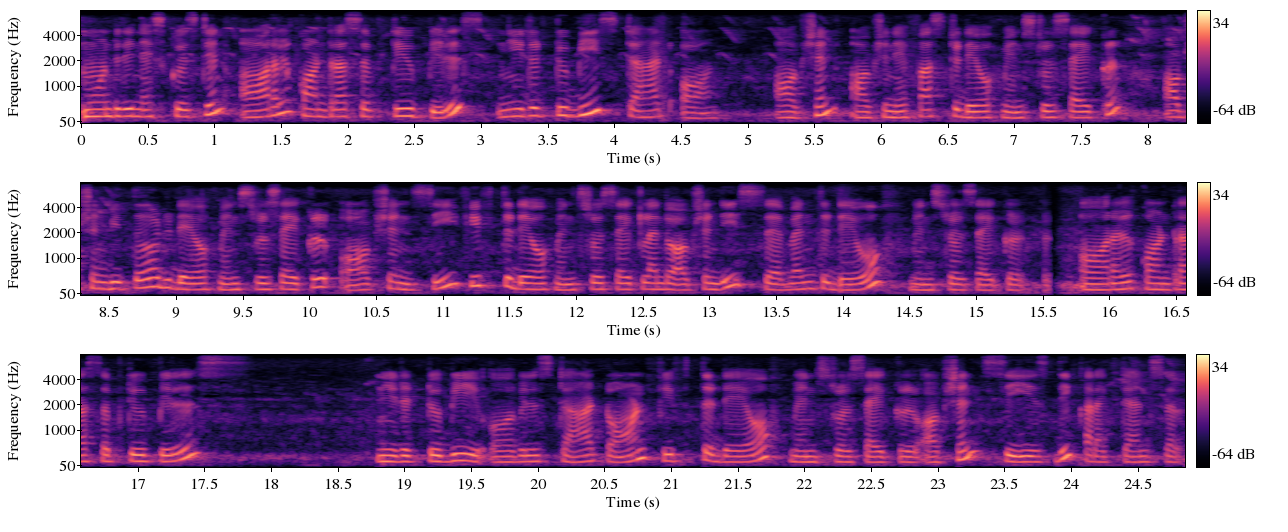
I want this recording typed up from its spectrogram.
Move on to the next question. Oral contraceptive pills needed to be start on. Option Option A first day of menstrual cycle. Option B third day of menstrual cycle. Option C fifth day of menstrual cycle and option D seventh day of menstrual cycle. Oral contraceptive pills needed to be or will start on fifth day of menstrual cycle. Option C is the correct answer.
